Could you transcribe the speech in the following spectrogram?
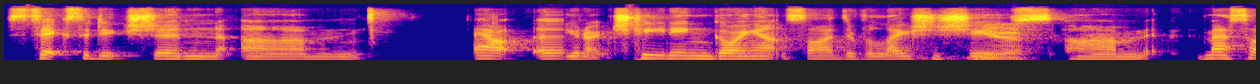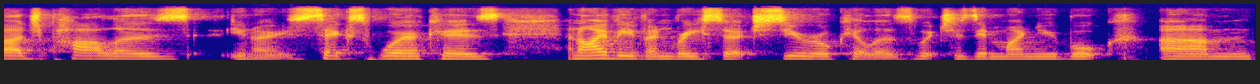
sex addiction, um, out uh, you know cheating going outside the relationships yeah. um, massage parlors you know sex workers and i've even researched serial killers which is in my new book. Um,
